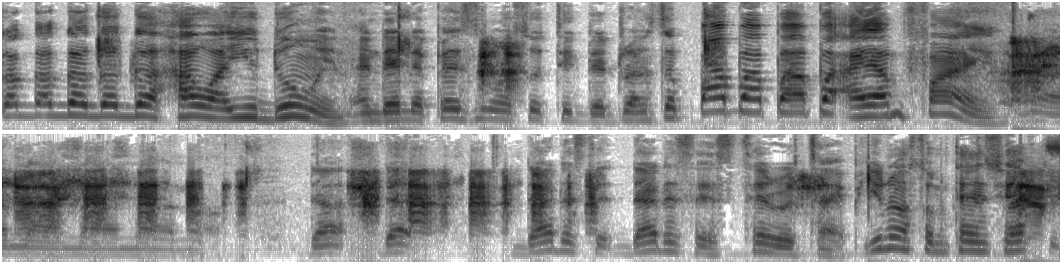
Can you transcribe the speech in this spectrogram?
go, go, go, go, go, how are you doing? And then the person also take the drums, say, Papa, Papa, I am fine. No, no, no, no, no. That, that, that, is a, that is a stereotype. You know, sometimes you have to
